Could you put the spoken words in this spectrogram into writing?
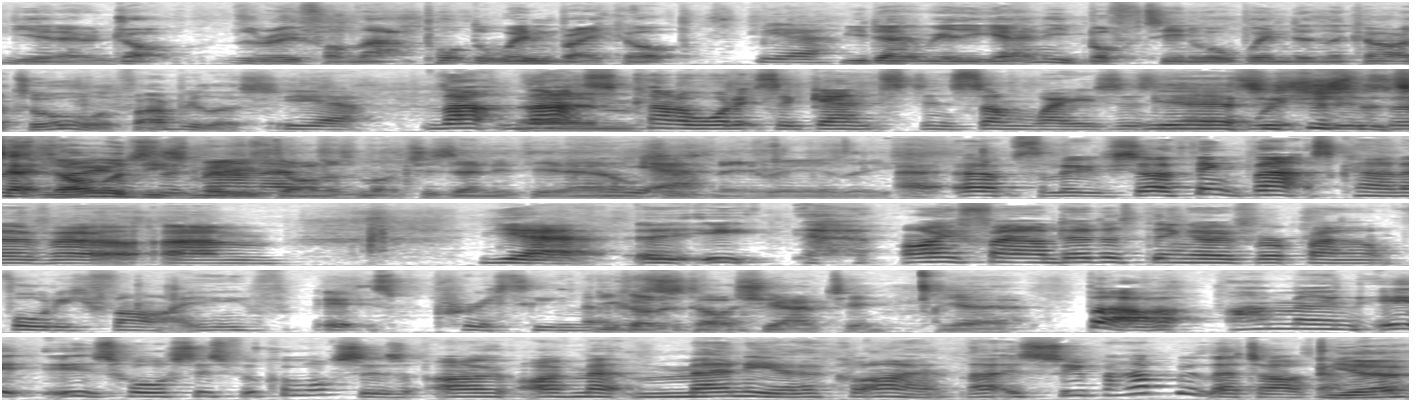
you know, and drop the roof on that, put the windbreak up, Yeah. you don't really get any buffeting or wind in the car at all. Fabulous. Yeah, that that's Um, kind of what it's against in some ways, isn't Yeah, it? so it's just the technology's the kind moved of- on as much as anything else, Yeah. isn't it? Really? Uh, absolutely. So I think that's kind of a um, yeah. It, it, I found anything over about forty-five, it's pretty noticeable. You got to start shouting. Yeah. But I mean, it, it's horses for courses. I, I've met many a client that is super happy with their Targa. Yeah.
